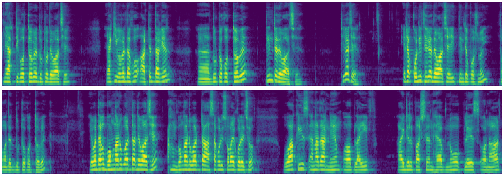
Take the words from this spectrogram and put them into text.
একটি করতে হবে, দুটো দেওয়া আছে। একইভাবে দেখো, আটের দাগের দুটো করতে হবে, তিনটে দেওয়া আছে। ঠিক আছে? এটা কোনি থেকে দেওয়া আছে এই তিনটে প্রশ্নই? তোমাদের দুটো করতে হবে। এবার দেখো, বঙ্গানুবাদটা দেওয়া আছে। বঙ্গানুবাদটা আশা করি সবাই করেছ। Walk is another name of life idle person have no place on earth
